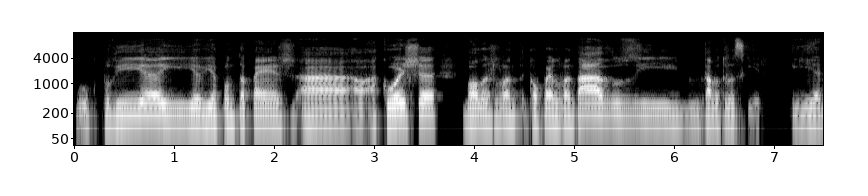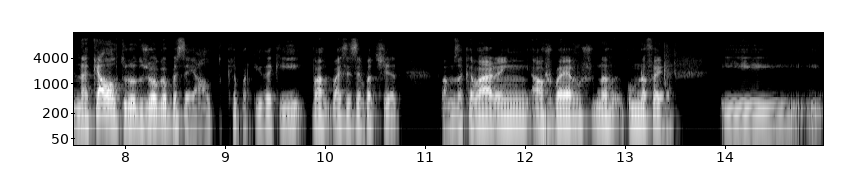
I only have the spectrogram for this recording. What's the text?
o que podia, e havia pontapés à, à, à coxa, bolas levant- com o pé levantados e estava tudo a seguir. E eh, naquela altura do jogo eu pensei alto, que a partir daqui vai, vai ser sempre a descer. Vamos acabar em, aos berros, na- como na feira. E,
